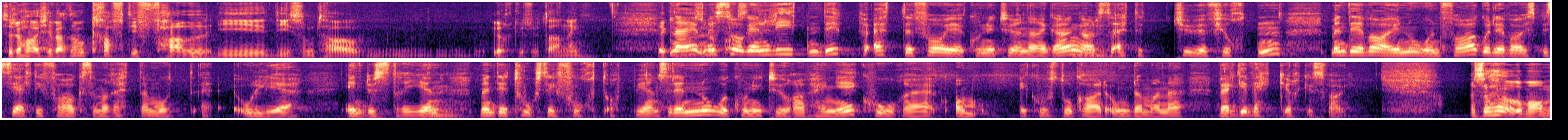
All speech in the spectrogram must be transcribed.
Så det har ikke vært noe kraftig fall i de som tar mm, yrkesutdanning? Nei, vi så en liten dipp etter forrige konjunkturnedgang, altså etter 2014. Men det var i noen fag, og det var spesielt i fag som var retta mot eh, oljeindustrien. Men det tok seg fort opp igjen. Så det er noe konjunkturavhengig hvor, eh, om, i hvor stor grad ungdommene velger vekk yrkesfag. Så hører vi om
